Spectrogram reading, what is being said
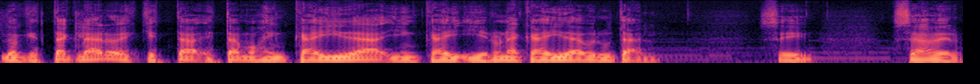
lo que está claro es que está, estamos en caída y en, y en una caída brutal. ¿sí? O sea, a ver,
